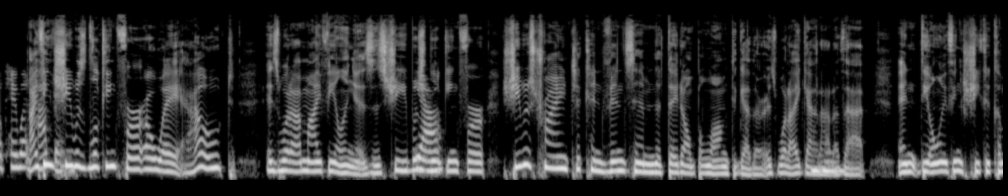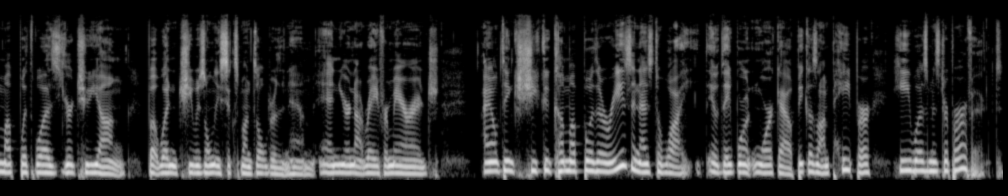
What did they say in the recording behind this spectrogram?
okay, what I think she was looking for a way out is what I, my feeling is is she was Yeah. looking for she was trying to convince him that they don't belong together is what I got out Mm-hmm. of that and the only thing she could come up with was you're too young but when she was only 6 months older than him and you're not ready for marriage I don't think she could come up with a reason as to why they wouldn't work out because on paper he was Mr. Perfect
